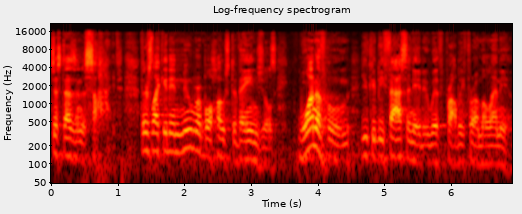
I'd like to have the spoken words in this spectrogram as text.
just as an aside. There's like an innumerable host of angels one of whom you could be fascinated with probably for a millennium.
